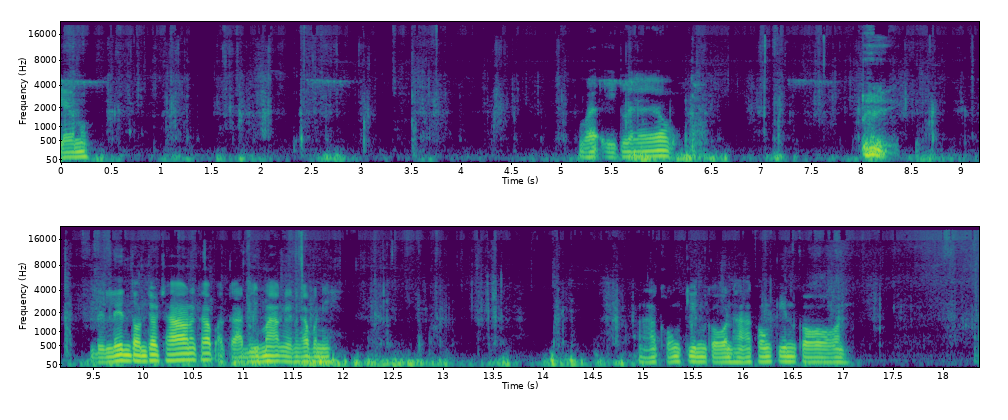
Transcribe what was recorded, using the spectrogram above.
แล้วนุแวะอีกแล้ว เดินเล่นตอนเช้าๆนะครับ อากาศดีมากเลยนะครับวันนี้ หาของกินก่อนหาของกินก่อนอ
